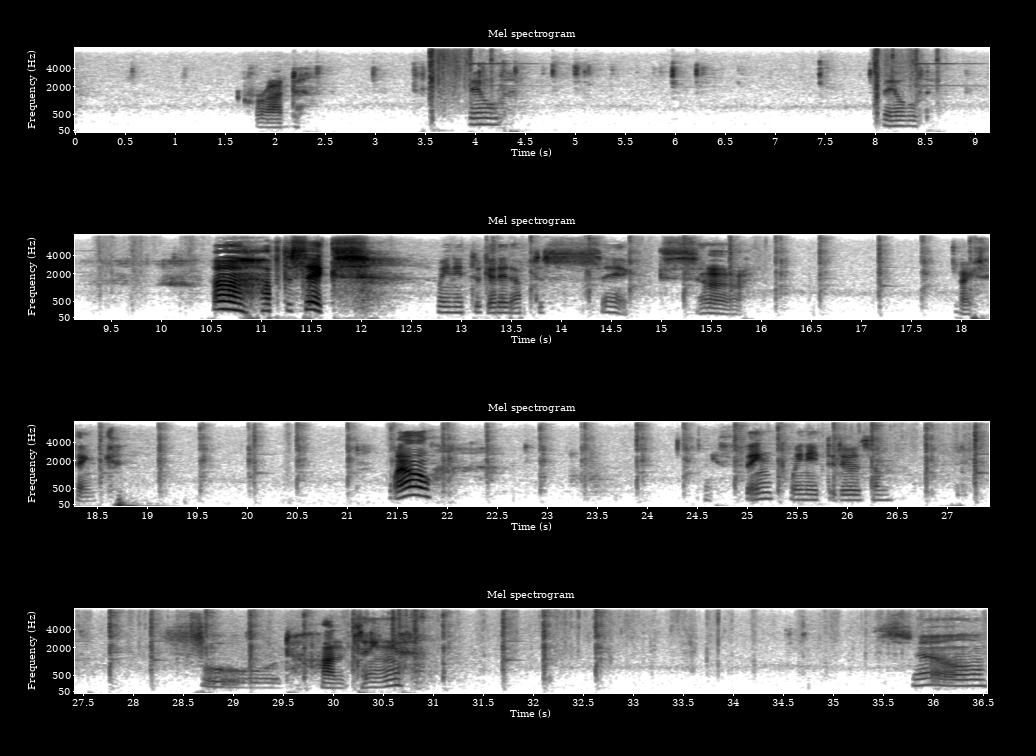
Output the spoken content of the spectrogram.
Crud. Build. Build. Ah, up to six. We need to get it up to six. Hmm. I think. Well, I think we need to do some food hunting. So,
